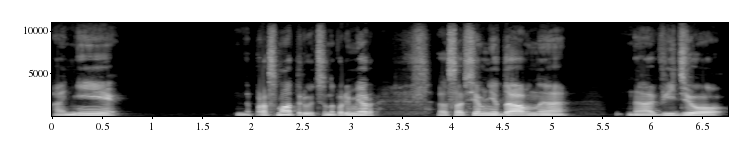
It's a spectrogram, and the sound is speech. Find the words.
они просматриваются. Например, совсем недавно э, видео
